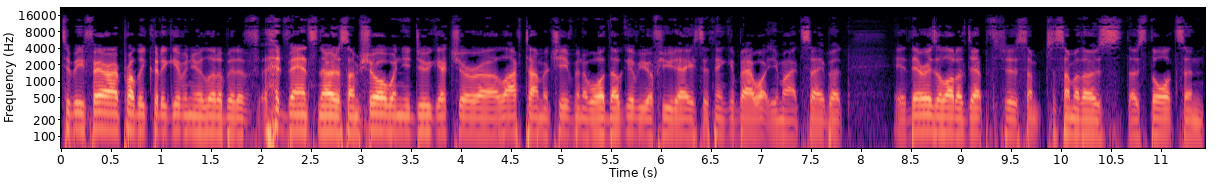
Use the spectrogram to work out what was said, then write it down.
to be fair, I probably could have given you a little bit of advance notice. I'm sure when you do get your uh, Lifetime Achievement Award, they'll give you a few days to think about what you might say. But it, there is a lot of depth to some to some of those those thoughts, and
